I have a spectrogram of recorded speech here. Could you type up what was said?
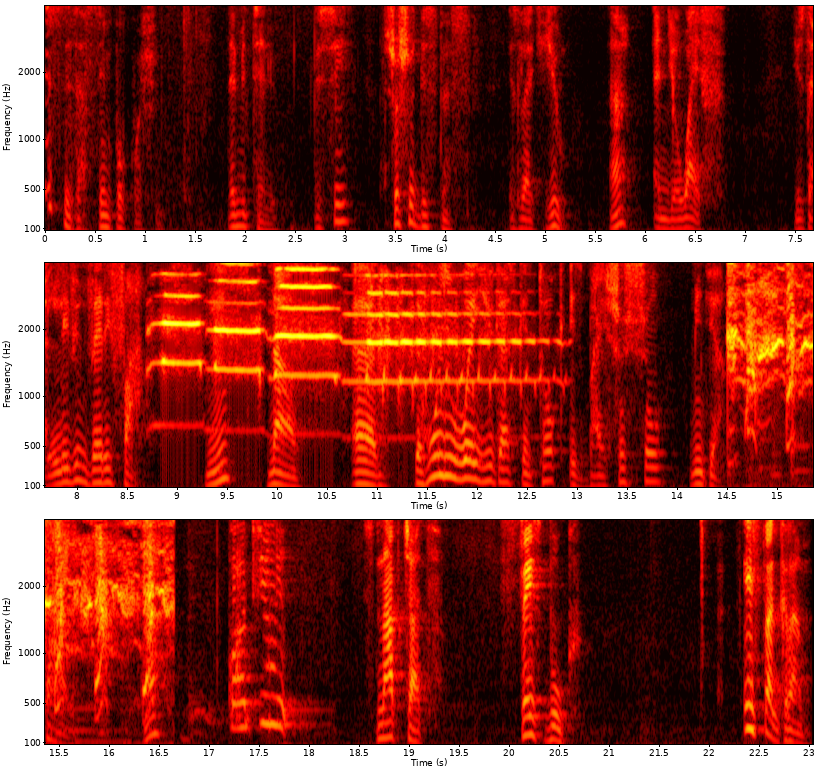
This is a simple question. Let me tell you. You see, social distance is like you huh, and your wife. You are living very far. Hmm? Now, um, the only way you guys can talk is by social media. Skype, huh? Continue. Snapchat, Facebook, Instagram.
